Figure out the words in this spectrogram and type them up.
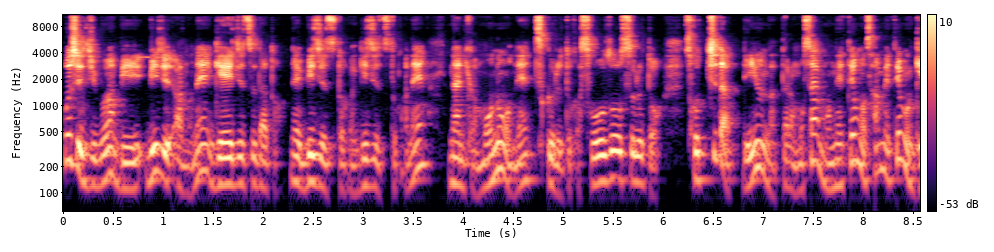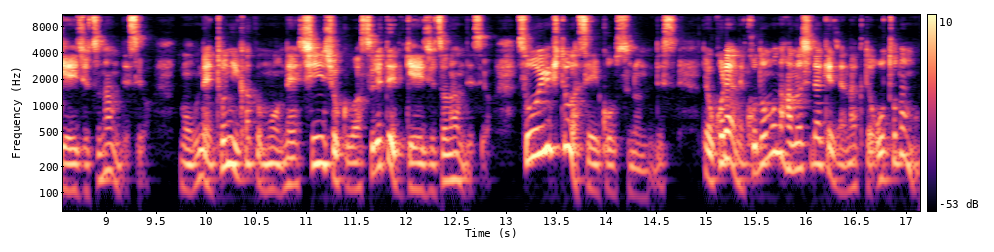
もし自分は美美術あの、ね、芸術だと、ね、美術とか技術とかね、何かものをね、作るとか想像すると、そっちだって言うんだったら、もうさえも寝ても覚めても芸術なんですよ。もうね、とにかくもうね、寝食忘れて芸術なんですよ。そういう人が成功するんです。でもこれはね、子供の話だけじゃなくて、大人も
